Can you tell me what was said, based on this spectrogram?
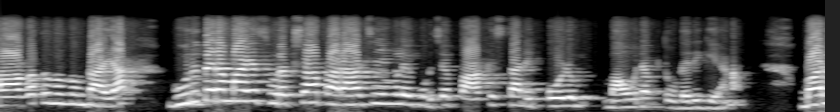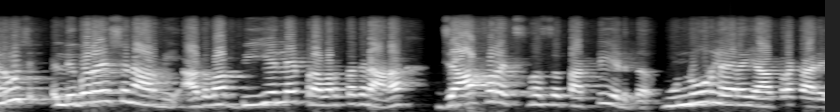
ഭാഗത്തു നിന്നുണ്ടായ ഗുരുതരമായ സുരക്ഷാ പരാജയങ്ങളെ കുറിച്ച് പാകിസ്ഥാൻ ഇപ്പോഴും മൗനം തുടരുകയാണ്. ബലൂച്ച് ലിബറേഷൻ ആർമി അഥവാ ബി എൽ എ പ്രവർത്തകരാണ് ജാഫർ എക്സ്പ്രസ് തട്ടിയെടുത്ത് മുന്നൂറിലേറെ യാത്രക്കാരെ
